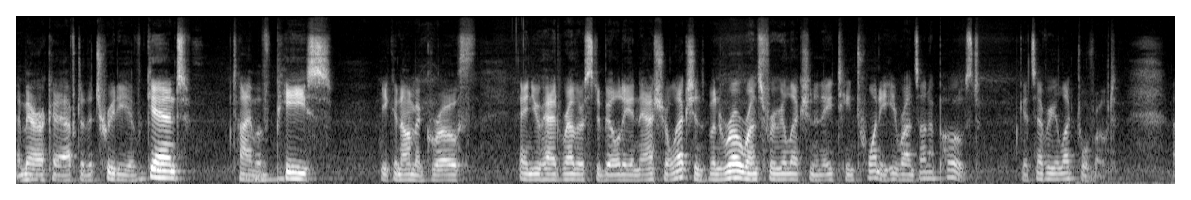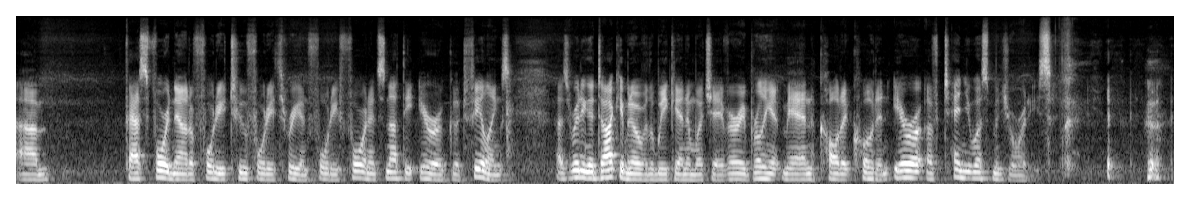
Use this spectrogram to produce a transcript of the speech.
America after the Treaty of Ghent, time of peace, economic growth and you had rather stability in national elections. Monroe runs for re-election in 1820. He runs unopposed, gets every electoral vote. Um, fast forward now to 42, 43, and 44, and it's not the era of good feelings. I was reading a document over the weekend in which a very brilliant man called it, quote, an era of tenuous majorities.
